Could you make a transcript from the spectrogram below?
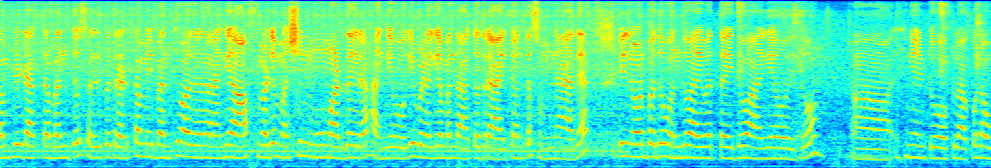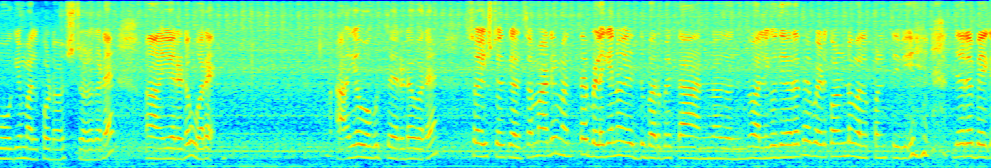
ಕಂಪ್ಲೀಟ್ ಆಗ್ತಾ ಬಂತು. ಸ್ವಲ್ಪ ಥ್ರೆಡ್ ಕಮ್ಮಿ ಬಂತು. ಅದನ್ನು ನಾನು ಹಂಗೆ ಆಫ್ ಮಾಡಿ ಮಷಿನ್ ಮೂವ್ ಮಾಡದೇ ಇರೋ ಹಾಗೆ ಹೋಗಿ ಬೆಳಗ್ಗೆ ಬಂದು ಹಾಕಿದ್ರೆ ಆಯಿತು ಅಂತ ಸುಮ್ಮನೆ ಆದೆ. ಇಲ್ಲಿ ನೋಡ್ಬೋದು ಒಂದು ಐವತ್ತೈದು ಹಾಗೆ ಹೋಯಿತು. ಇನ್ನೇನು ಟೂ ಓ ಕ್ಲಾಕು ನಾವು ಹೋಗಿ ಮಲ್ಕೊಡೋ ಅಷ್ಟರೊಳಗಡೆ ಎರಡೂವರೆ. ಹಾಗೆ ಹೋಗುತ್ತೆ ಎರಡೂವರೆ. ಸೊ ಇಷ್ಟೊತ್ತು ಕೆಲಸ ಮಾಡಿ ಮತ್ತೆ ಬೆಳಗ್ಗೆನೂ ಎದ್ದು ಬರಬೇಕಾ ಅನ್ನೋದೊಂದು ಅಲ್ಲಿಗೂ ದೇವ್ರ ಹತ್ರ ಬೇಡ್ಕೊಂಡು ಮಲ್ಕೊಳ್ತೀವಿ. ದೇವರೇ ಬೇಗ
